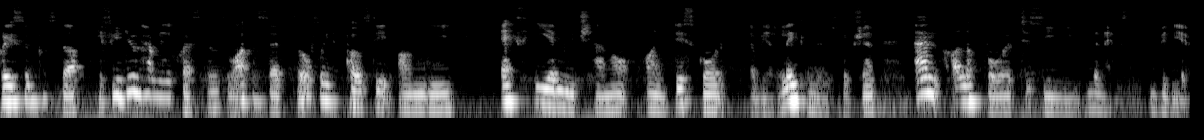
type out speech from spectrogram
pretty simple stuff. If you do have any questions, like I said, feel free to post it on the XEMU channel on Discord. There'll be a link in the description. And I look forward to seeing you in the next video.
